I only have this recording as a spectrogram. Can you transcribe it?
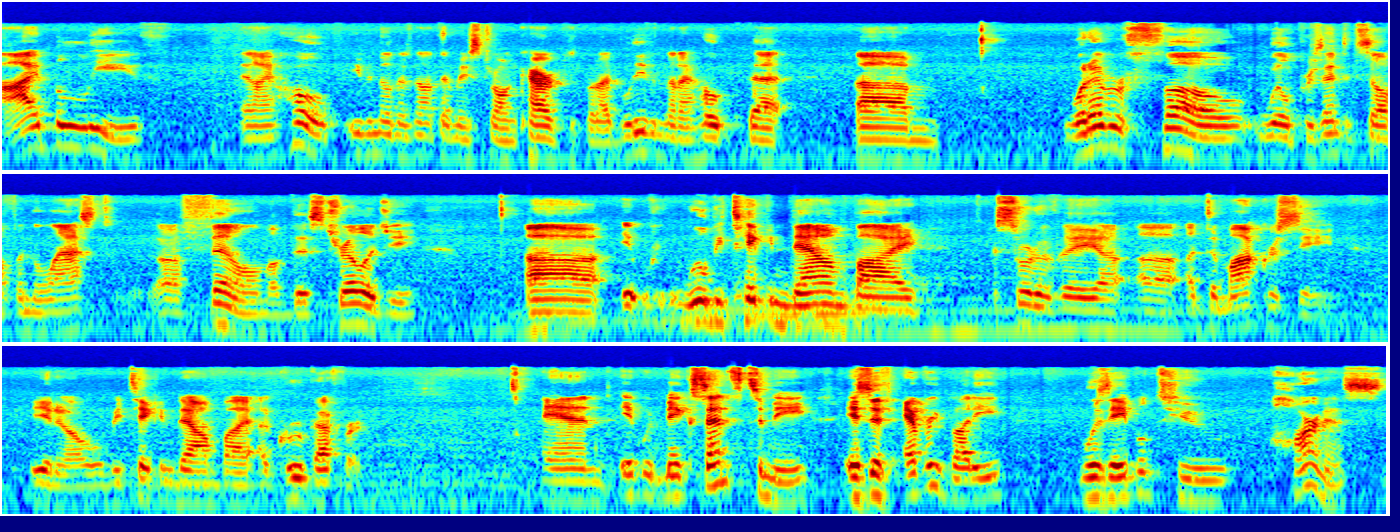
I believe, and I hope, even though there's not that many strong characters, but I believe in that I hope that um, whatever foe will present itself in the last uh, film of this trilogy, uh, it will be taken down by sort of a, a, a democracy, you know, will be taken down by a group effort. And it would make sense to me is if everybody was able to harness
